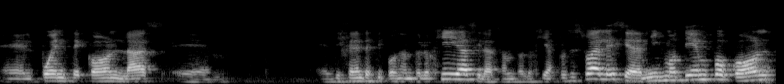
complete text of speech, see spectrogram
el puente con las eh, diferentes tipos de ontologías y las ontologías procesuales, y al mismo tiempo con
